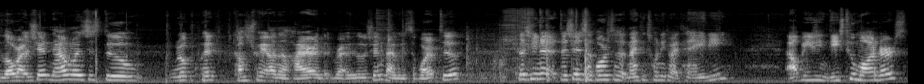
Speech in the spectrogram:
low resolution. Now I'm going to just do real quick, concentrate on the higher resolution that we support up to. This unit additionally supports 1920 by 1080. I'll be using these two monitors.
